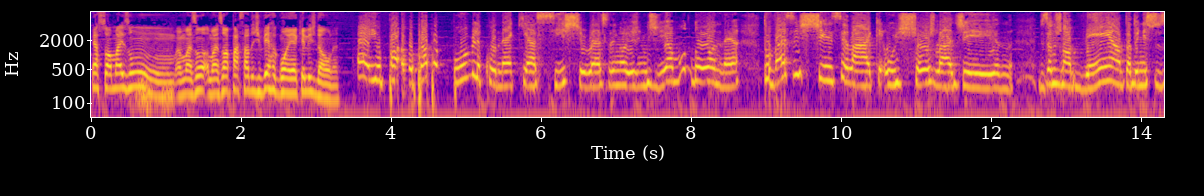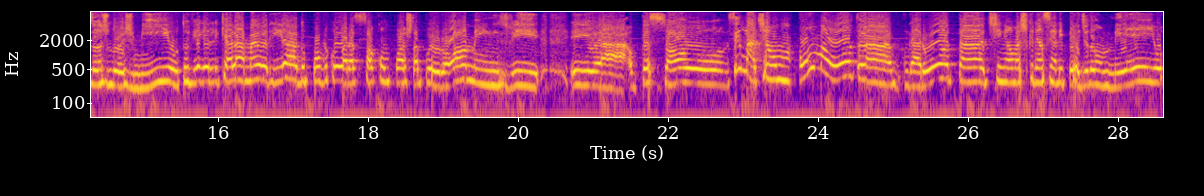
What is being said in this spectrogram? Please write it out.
é só mais um, mais, um, mais uma passada de vergonha que eles dão, né? É, e o, o próprio público, né, que assiste wrestling hoje em dia mudou, né? Tu vai assistir, sei lá, os shows lá de dos anos 90, do início dos anos 2000, tu via que era a maioria do público era só composta por homens e, e a, o pessoal, sei lá, tinha um, uma outra garota, tinha umas criancinhas ali perdidas no meio,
